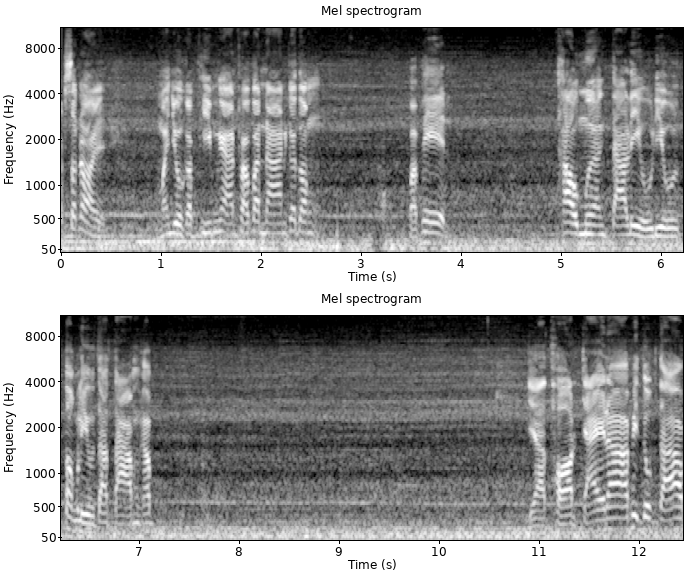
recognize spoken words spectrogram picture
ดซะหน่อย มาอยู่กับทีมงานพระบรรณานก็ต้องประเภท เข้าเมืองตาหลิวหลิวต้องหลิวตาตามครับ อย่าถอดใจนะพี่ตุ๊บตาม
